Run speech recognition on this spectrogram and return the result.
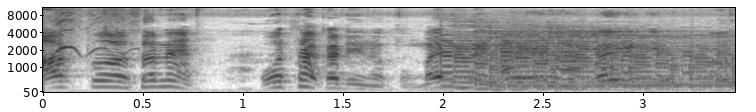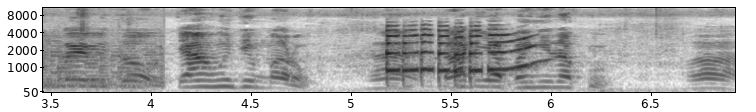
આજ તો છે ને ઓછા કાઢી નાખું. મારી. અંગાવી દો. ક્યાં સુધી મારું? હા. કાટિયા ભાંગી નાખું. હા.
